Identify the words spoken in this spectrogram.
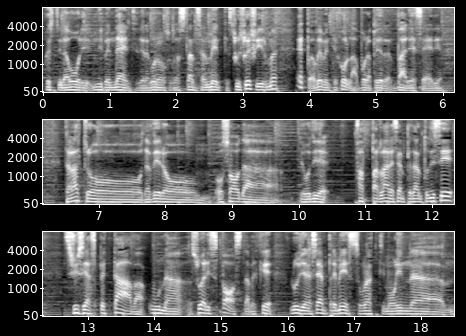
questi lavori indipendenti che lavorano sostanzialmente sui suoi film e poi ovviamente collabora per varie serie. Tra l'altro davvero Osoda, devo dire, fa parlare sempre tanto di sé, ci si aspettava una sua risposta perché lui viene sempre messo un attimo in eh,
